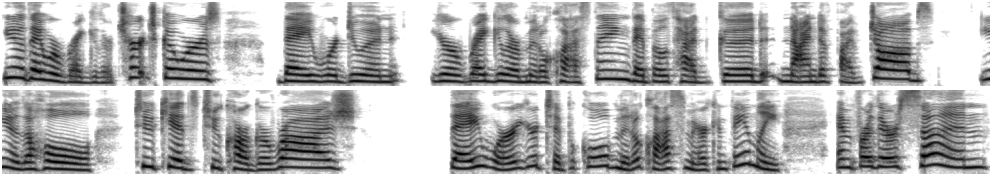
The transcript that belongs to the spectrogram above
You know, they were regular churchgoers. They were doing your regular middle class thing. They both had good nine to five jobs. You know, the whole two kids, two car garage. They were your typical middle class American family. And for their son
